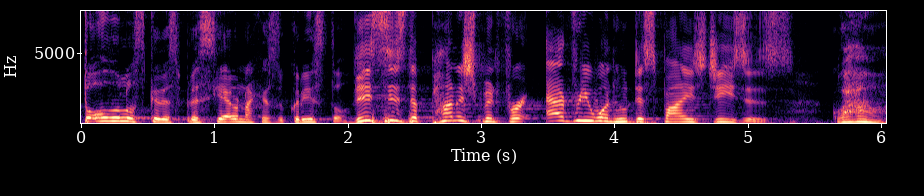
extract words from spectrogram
todos los que despreciaron a Jesucristo. This is the punishment for everyone who despised Jesus. Wow.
